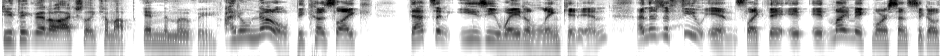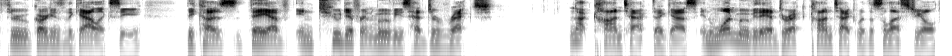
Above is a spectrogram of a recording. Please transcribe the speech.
Do you think that'll actually come up in the movie? I don't know because like that's an easy way to link it in. And there's a few ins. Like they it, it might make more sense to go through Guardians of the Galaxy because they have in two different movies had direct not contact, I guess. In one movie they had direct contact with the celestial.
